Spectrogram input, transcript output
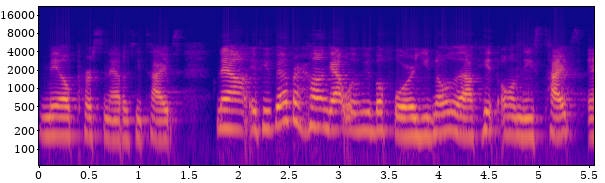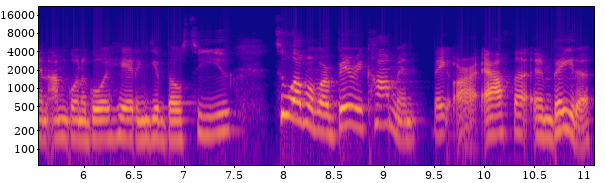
male personality types. Now, if you've ever hung out with me before, you know that I've hit on these types, and I'm going to go ahead and give those to you. Two of them are very common. They are alpha and beta,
